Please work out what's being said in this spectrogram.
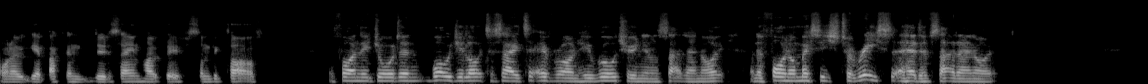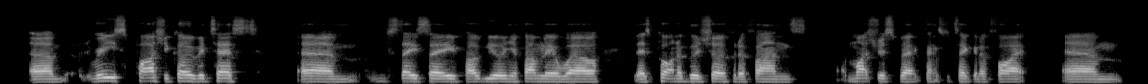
I want to get back and do the same, hopefully, for some big titles. Finally, Jordan, what would you like to say to everyone who will tune in on Saturday night, and a final message to Reece ahead of Saturday night? Um, Reece, pass your COVID test. Um, stay safe. Hope you and your family are well. Let's put on a good show for the fans much respect. Thanks for taking a fight. Um,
